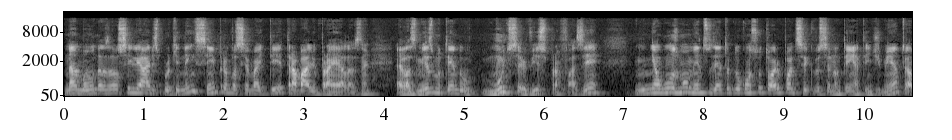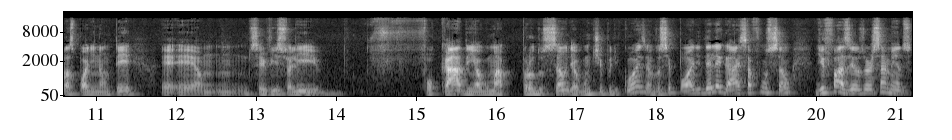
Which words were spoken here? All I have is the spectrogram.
na mão das auxiliares, porque nem sempre você vai ter trabalho para elas. Né? Elas mesmo tendo muito serviço para fazer, em alguns momentos dentro do consultório pode ser que você não tenha atendimento, elas podem não ter é, é um, um serviço ali focado em alguma produção de algum tipo de coisa, você pode delegar essa função de fazer os orçamentos.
